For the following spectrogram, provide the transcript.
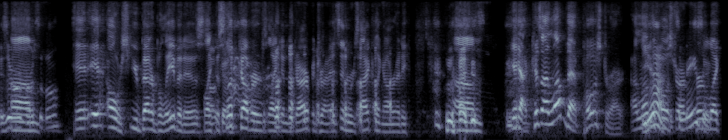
Is it um, reversible? it, it oh you better believe it is. Like the Okay. slip covers like in the garbage, right? It's in recycling already. nice. Um, yeah, because I love that poster art. I love Yeah, the poster art. Amazing. like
